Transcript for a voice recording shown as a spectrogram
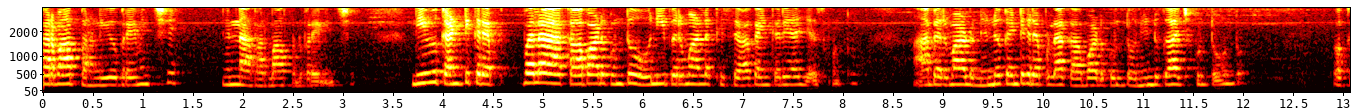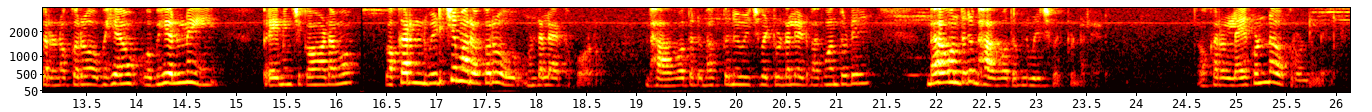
పరమాత్మను నీవు ప్రేమించి నిన్న పరమాత్మను ప్రేమించి నీవు కంటికి రెప్పలా కాపాడుకుంటూ నీ పెరుమాళ్ళకి సేవ కైంకర్యాలు చేసుకుంటూ ఆ పెరుమాళ్ళు నిన్ను కంటికి రెప్పలా కాపాడుకుంటూ నిన్ను కాచుకుంటూ ఉండు. ఒకరినొకరు ఉభయం ఉభయుల్ని ప్రేమించుకోవడము ఒకరిని విడిచి మరొకరు ఉండలేకపోవడం. భాగవతుడు భక్తుని విడిచిపెట్టి ఉండలేడు భగవంతుడిని భగవంతుడు భాగవతుడిని విడిచిపెట్టి ఉండలేడు. ఒకరు లేకుండా ఒకరు ఉండలేరు.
